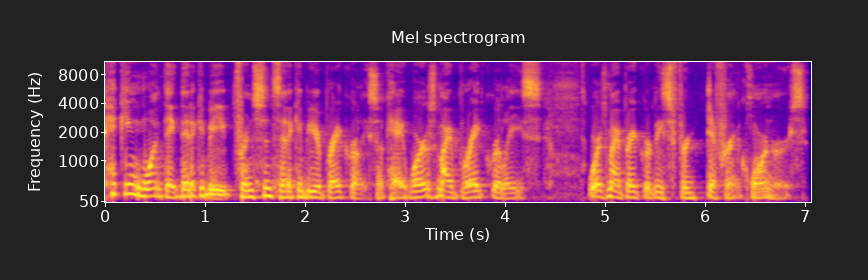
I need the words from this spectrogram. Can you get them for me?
picking one thing, then it can be, for instance, then it can be your brake release. Okay, where's my brake release? Where's my brake release for different corners?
